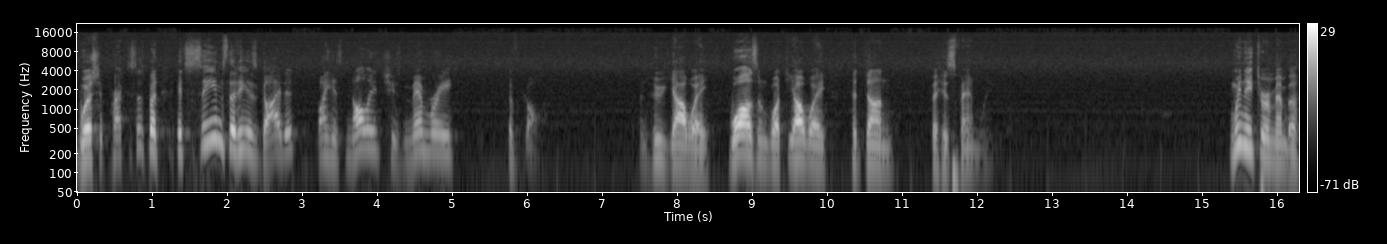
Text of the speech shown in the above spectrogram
worship practices, but it seems that he is guided by his knowledge, his memory, of God and who Yahweh was and what Yahweh had done for his family. We need to remember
